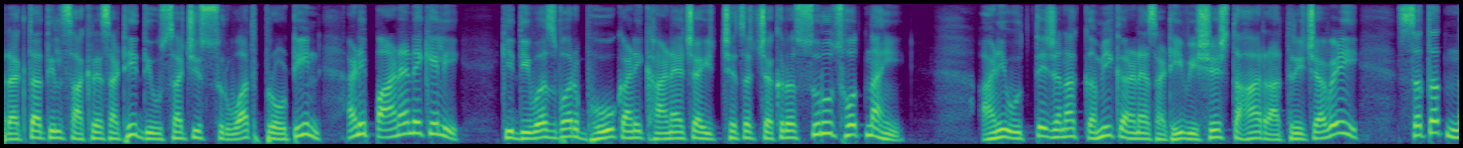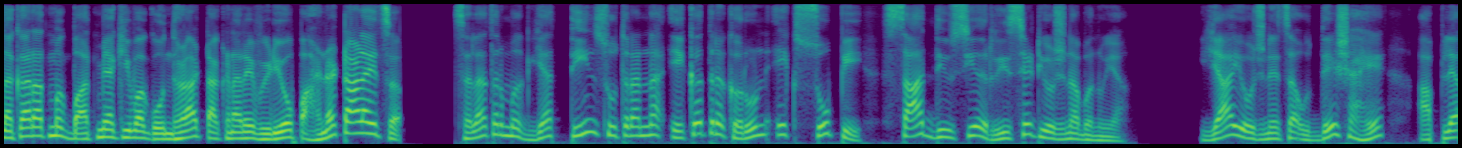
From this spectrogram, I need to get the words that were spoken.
रक्तातील साखरेसाठी दिवसाची सुरुवात प्रोटीन आणि पाण्याने केली की दिवसभर भूक आणि खाण्याच्या इच्छेचं चक्र सुरूच होत नाही. आणि उत्तेजना कमी करण्यासाठी विशेषतः रात्रीच्या वेळी सतत नकारात्मक बातम्या किंवा गोंधळात टाकणारे व्हिडिओ पाहणं टाळायचं. चला तर मग या तीन सूत्रांना एकत्र करून एक सोपी सात दिवसीय रिसेट योजना बनूया या योजनेचा उद्देश आहे आपल्या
